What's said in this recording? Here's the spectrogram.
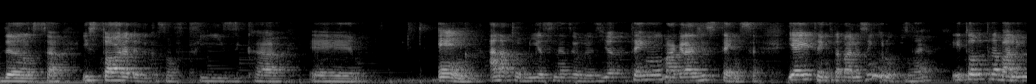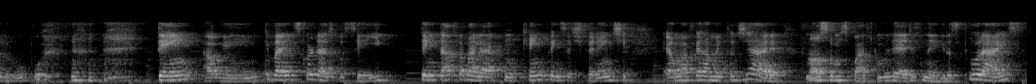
dança, história da educação física, é, N, anatomia, cinesiologia, tem uma grade extensa. E aí tem trabalhos em grupos, né? E todo trabalho em grupo tem alguém que vai discordar de você. E tentar trabalhar com quem pensa diferente é uma ferramenta diária. Nós somos quatro mulheres negras plurais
